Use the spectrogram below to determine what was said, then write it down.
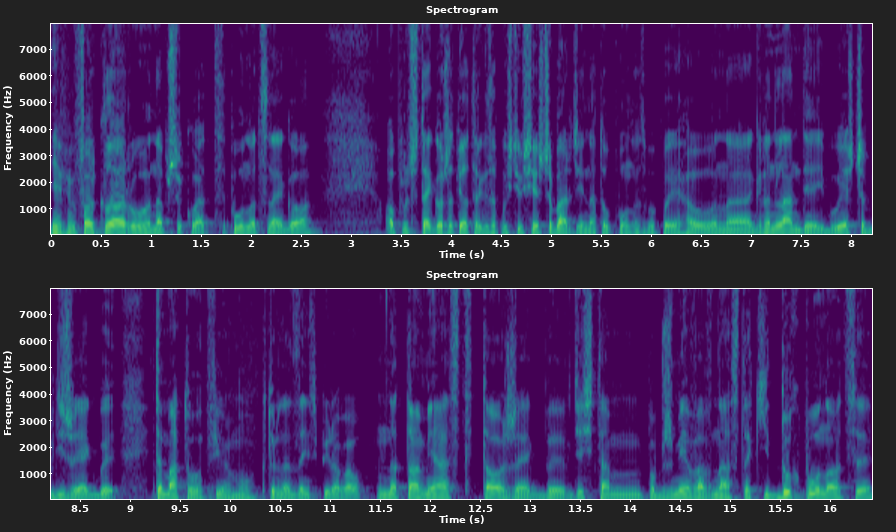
nie wiem, folkloru na przykład północnego. Oprócz tego, że Piotrek zapuścił się jeszcze bardziej na tą północ, bo pojechał na Grenlandię i był jeszcze bliżej jakby tematu filmu, który nas zainspirował. Natomiast to, że jakby gdzieś tam pobrzmiewa w nas taki duch północy,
